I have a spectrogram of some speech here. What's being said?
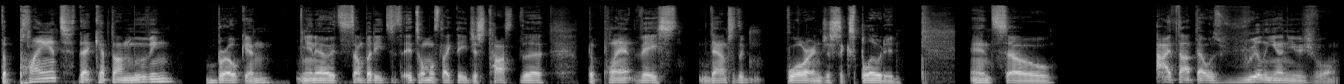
The plant that kept on moving broken. You know, it's somebody. It's almost like they just tossed the the plant vase down to the floor and just exploded. And so, I thought that was really unusual,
